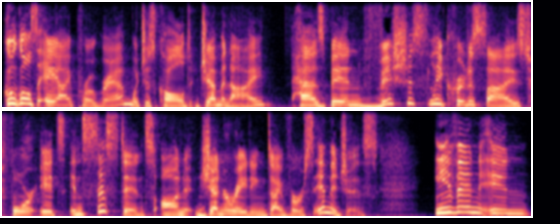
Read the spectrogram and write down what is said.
Google's AI program, which is called Gemini, has been viciously criticized for its insistence on generating diverse images even in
